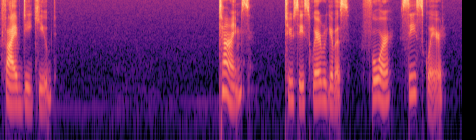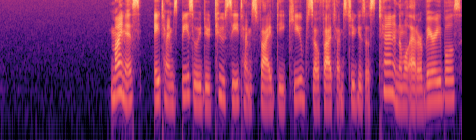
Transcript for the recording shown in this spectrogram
5d cubed times 2c squared would give us 4c squared minus a times b, so we do 2c times 5d cubed, so 5 times 2 gives us 10, and then we'll add our variables,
